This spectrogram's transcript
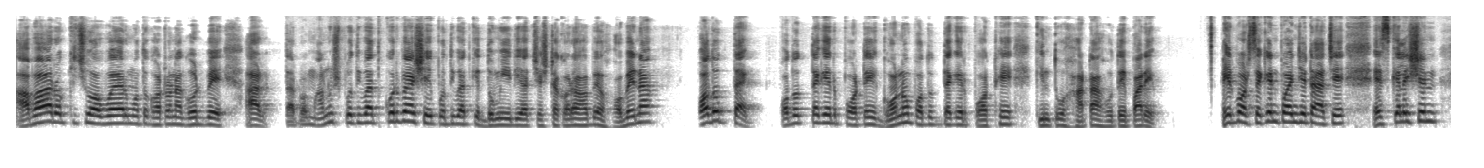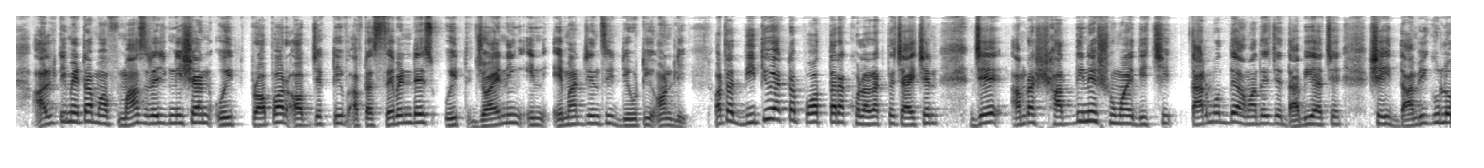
আবারও কিছু অভয়ার মতো ঘটনা ঘটবে। আর তারপর মানুষ প্রতিবাদ করবে। আর সেই প্রতিবাদকে দমিয়ে দেওয়ার চেষ্টা করা হবে। হবে না। পদত্যাগ। পদত্যাগের পথে গণপদত্যাগের পথে কিন্তু হাঁটা হতে পারে। এরপর সেকেন্ড পয়েন্ট যেটা আছে escalation ultimatum of mass resignation with proper objective after seven days with joining in emergency duty only অর্থাৎ দ্বিতীয় একটা পথ তারা খোলা রাখতে চাইছেন যে, আমরা সাত দিনের সময় দিচ্ছি, তার মধ্যে আমাদের যে দাবি আছে, সেই দাবিগুলো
